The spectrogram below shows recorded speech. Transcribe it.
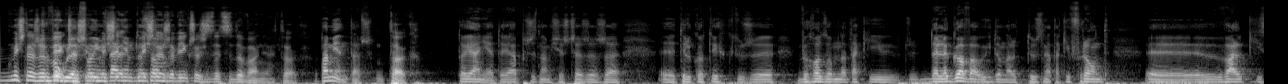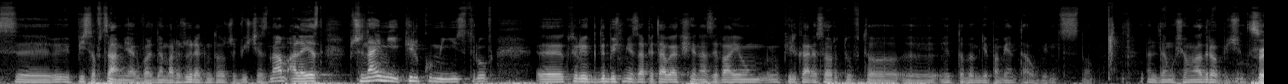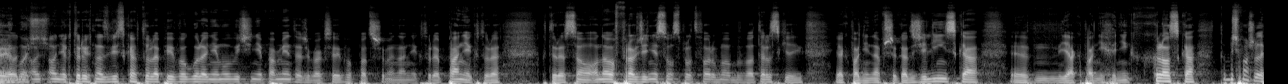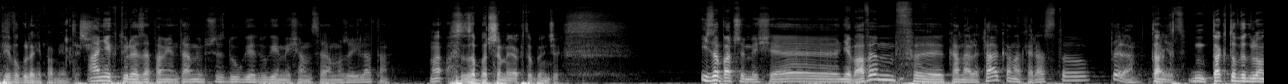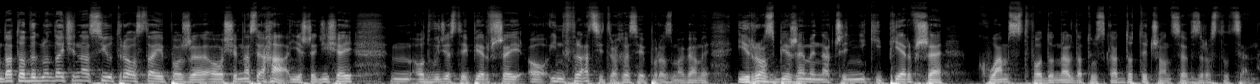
Myślę, że Czy w ogóle większość, myślę, zdaniem to myślę są- że większość zdecydowanie, tak. Pamiętasz? Tak. To ja nie, to ja przyznam się szczerze, że y, tylko tych, którzy wychodzą na taki, delegował ich Donald Tusk na taki front walki z y, pisowcami, jak Waldemar Żurek, no to oczywiście znam, ale jest przynajmniej kilku ministrów, y, których gdybyś mnie zapytał, jak się nazywają, kilka resortów, to, to bym nie pamiętał, więc no, będę musiał nadrobić. Słuchaj, o, o, o niektórych nazwiskach to lepiej w ogóle nie mówić i nie pamiętać, bo jak sobie popatrzymy na niektóre panie, które, które są, one wprawdzie nie są z Platformy Obywatelskiej, jak pani na przykład Zielińska, jak pani Henik-Kloska, to być może lepiej w ogóle nie pamiętać. A niektóre zapamiętamy przez długie, długie miesiące, a może i lata. No, zobaczymy jak to będzie. I zobaczymy się niebawem w kanale Tak, a na teraz to tyle. Tak, Koniec. tak to wygląda. To wyglądajcie nas jutro o stałej porze, o 18. Aha, jeszcze dzisiaj o 21. O inflacji trochę sobie porozmawiamy i rozbierzemy na czynniki pierwsze kłamstwo Donalda Tuska dotyczące wzrostu cen.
